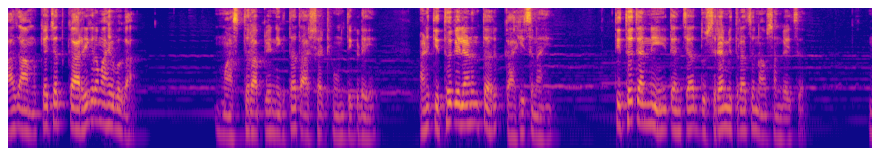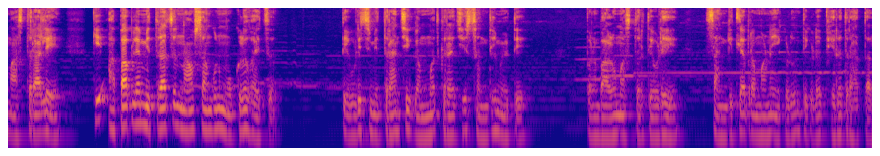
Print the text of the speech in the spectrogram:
आज आमक्याच्यात कार्यक्रम आहे बघा. मास्तर आपले निघतात आशा ठेवून तिकडे आणि तिथं गेल्यानंतर काहीच नाही. तिथं त्यांनी त्यांच्या दुसऱ्या मित्राचं नाव सांगायचं. मास्तर आले की आपापल्या मित्राचं नाव सांगून मोकळं व्हायचं. तेवढीच मित्रांची गंमत करायची संधी मिळते. पण बाळू मास्तर तेवढे सांगितल्याप्रमाणे इकडून तिकडं फिरत राहतात.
